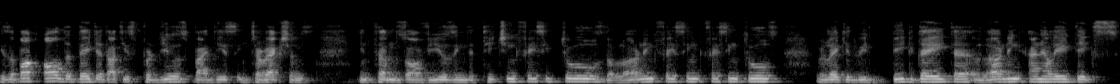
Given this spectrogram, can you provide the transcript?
is about all the data that is produced by these interactions in terms of using the teaching facing tools, the learning facing facing tools related with big data, learning analytics,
